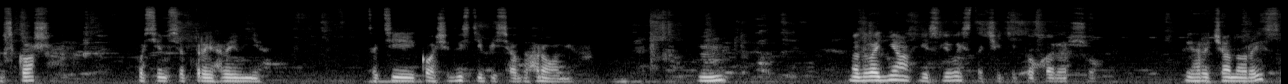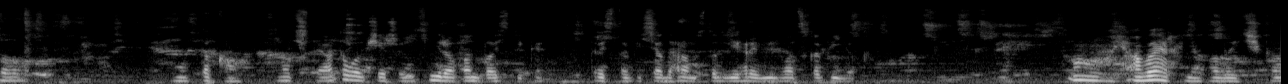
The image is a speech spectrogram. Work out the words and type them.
Ось каша по 73 гривні. Це цієї каші 250 грамів. М? На два дня, якщо вистачить, і то хорошо. І гречано-рисова. Ось така. Бачите, а то взагалі щось міра фантастики. 350 грам, 102 гривні 20 копійок. Ой, а верхня паличка.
